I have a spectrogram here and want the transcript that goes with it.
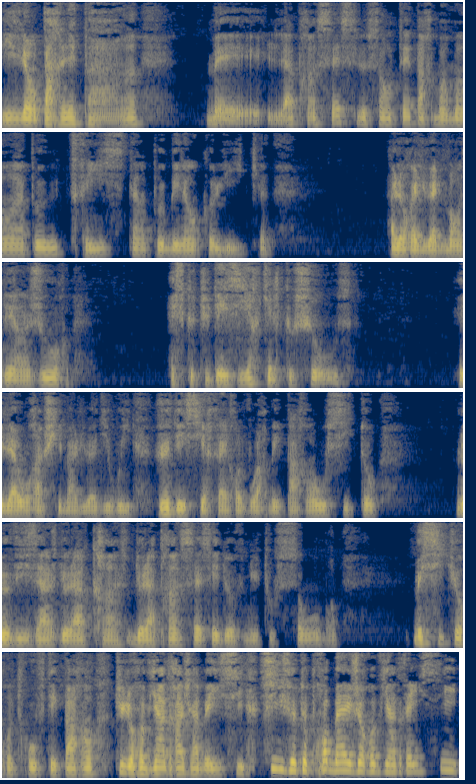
il n'en parlait pas, hein, mais la princesse le sentait par moments un peu triste, un peu mélancolique. Alors elle lui a demandé un jour Est-ce que tu désires quelque chose? Et là Urashima lui a dit Oui, je désirerais revoir mes parents aussitôt. Le visage de la, de la princesse est devenu tout sombre. Mais si tu retrouves tes parents, tu ne reviendras jamais ici. Si, je te promets, je reviendrai ici.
